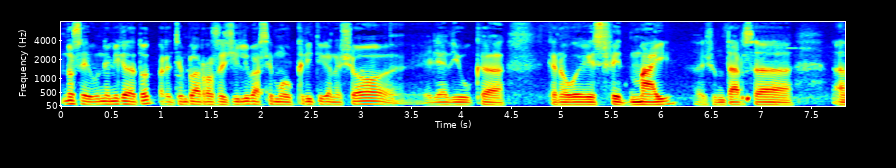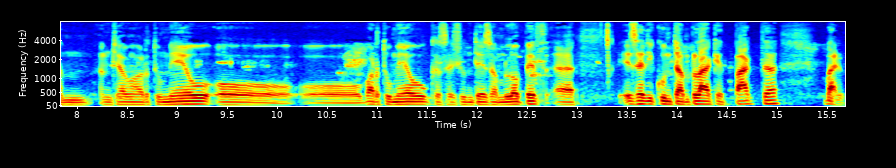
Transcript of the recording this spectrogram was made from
no sé, una mica de tot. Per exemple, Rosa Gili va ser molt crítica en això. Ella diu que, que no ho hagués fet mai, ajuntar-se amb, amb Jaume Bartomeu o, o Bartomeu que s'ajuntés amb López, eh, és a dir, contemplar aquest pacte. bueno,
